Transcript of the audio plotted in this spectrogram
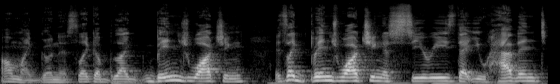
Oh my goodness, like a like binge watching. It's like binge watching a series that you haven't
